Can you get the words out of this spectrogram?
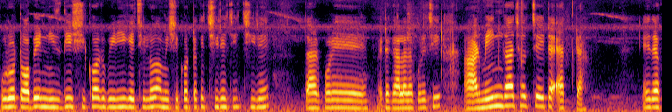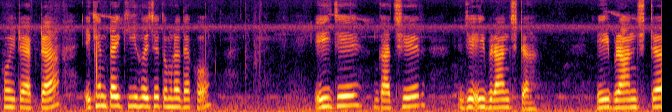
পুরো টবের নিচ দিয়ে শিকড় বেরিয়ে গেছিল। আমি শিকড়টাকে ছিঁড়েছি, ছিঁড়ে তারপরে এটাকে আলাদা করেছি। আর মেইন গাছ হচ্ছে এটা একটা। এই দেখো, এটা একটা। এখানটায় কি হয়েছে তোমরা দেখো? এই যে গাছের যে এই ব্রাঞ্চটা এই ব্রাঞ্চটা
